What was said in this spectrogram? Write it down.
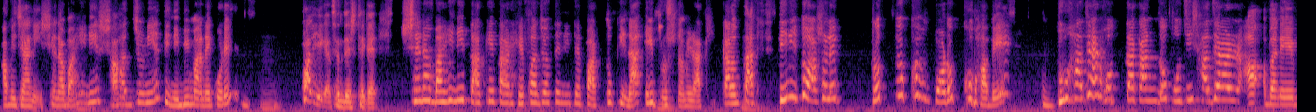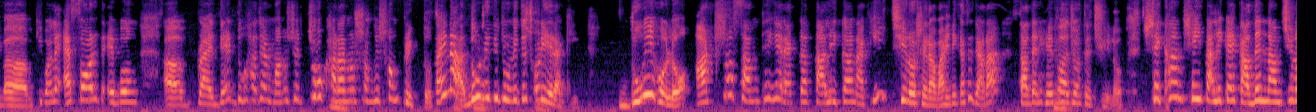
আমি জানি সেনাবাহিনীর সাহায্য নিয়ে তিনি বিমানে করে পালিয়ে গেছেন দেশ থেকে। সেনাবাহিনী তাকে তার হেফাজতে নিতে পারতো কিনা এই প্রশ্ন আমি রাখি। কারণ তিনি তো আসলে প্রত্যক্ষ পরোক্ষ ভাবে দু হাজার হত্যাকাণ্ড পঁচিশ হাজার মানে কি বলে অ্যাসল্ট এবং প্রায় দেড় দু হাজার মানুষের চোখ হারানোর সঙ্গে সম্পৃক্ত তাই না? দুর্নীতি টুর্নীতি সরিয়ে রাখি। দুই হলো আটশো সামথিং এর একটা তালিকা নাকি ছিল সেনাবাহিনীর কাছে যারা তাদের হেফাজতে ছিল। সেখান সেই তালিকায় কাদের নাম ছিল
